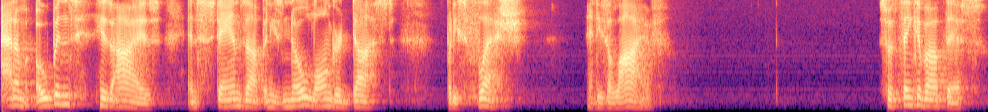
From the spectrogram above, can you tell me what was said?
Adam opens his eyes and stands up, and he's no longer dust, but he's flesh and he's alive. So think about this.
